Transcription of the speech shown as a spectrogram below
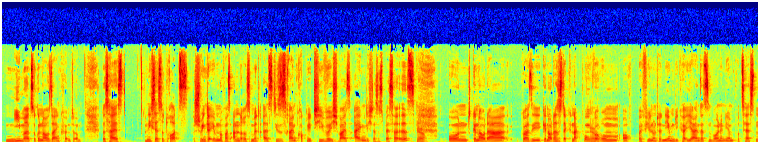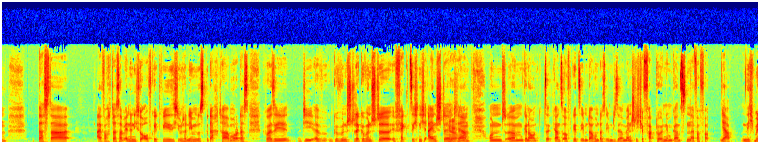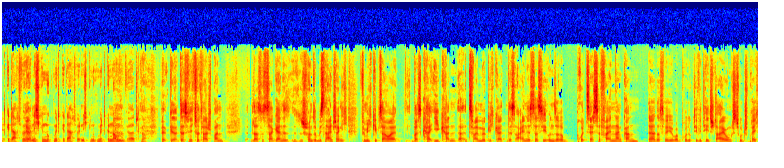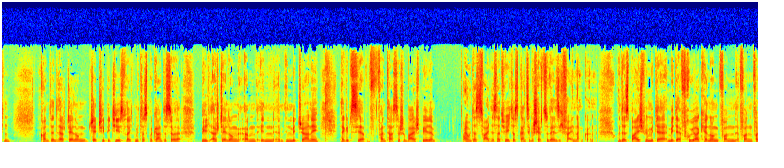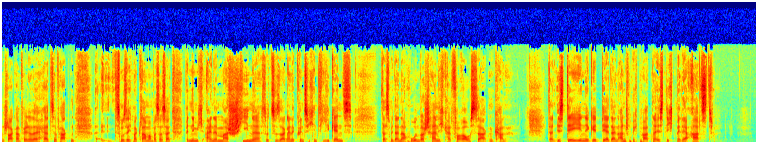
niemals so genau sein könnte. Das heißt, Nichtsdestotrotz schwingt da eben noch was anderes mit als dieses rein kognitive, ich weiß eigentlich, dass es besser ist. Ja. Und genau da quasi, genau das ist der Knackpunkt, ja. warum auch bei vielen Unternehmen die KI einsetzen wollen in ihren Prozessen, dass da einfach das am Ende nicht so aufgeht, wie sich die Unternehmen das gedacht haben oder dass quasi die, äh, gewünschte, der gewünschte Effekt sich nicht einstellt. Ja. ja? Und ähm, genau, und ganz oft geht es eben darum, dass eben dieser menschliche Faktor in dem Ganzen einfach ja, nicht mitgedacht wird ja. oder nicht genug mitgedacht wird, nicht genug mitgenommen genau, wird. Genau, genau. das finde ich total spannend. Lass uns da gerne schon so ein bisschen einsteigen. Ich, für mich gibt es, sagen wir mal, was KI kann, äh, zwei Möglichkeiten. Das eine ist, dass sie unsere Prozesse verändern kann, ja, dass wir hier über ein Produktivitätssteigerungstool sprechen. Content-Erstellung, ChatGPT ist vielleicht mit das bekannteste oder Bilderstellung ähm, in, ähm, in Midjourney. Da gibt es ja fantastische Beispiele. Und das Zweite ist natürlich, dass das ganze Geschäftsmodell sich verändern können. Und das Beispiel mit der, mit der Früherkennung von, von, von Schlaganfällen oder Herzinfarkten, das muss ich mal klar machen, was das heißt. Wenn nämlich eine Maschine sozusagen, eine künstliche Intelligenz, das mit einer hohen Wahrscheinlichkeit voraussagen kann, dann ist derjenige, der dein Ansprechpartner ist, nicht mehr der Arzt,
